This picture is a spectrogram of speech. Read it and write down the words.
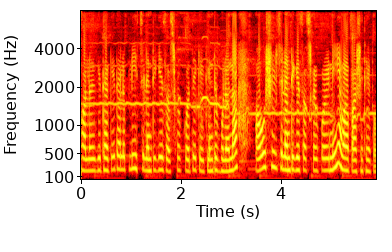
ভালো লেগে থাকে, তাহলে প্লিজ চ্যানেলটিকে সাবস্ক্রাইব করতে কেউ কিন্তু ভুলো না। অবশ্যই চ্যানেলটিকে সাবস্ক্রাইব করে নিয়ে আমার পাশে থেকো।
